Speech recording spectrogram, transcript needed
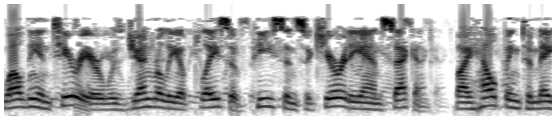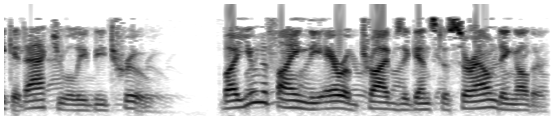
while the interior was generally a place of peace and security and second, by helping to make it actually be true. By unifying the Arab tribes against a surrounding other,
